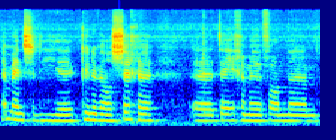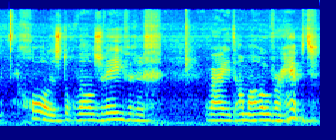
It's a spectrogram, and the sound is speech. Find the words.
En mensen die uh, kunnen wel zeggen uh, tegen me van, uh, goh, dat is toch wel zweverig waar je het allemaal over hebt.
